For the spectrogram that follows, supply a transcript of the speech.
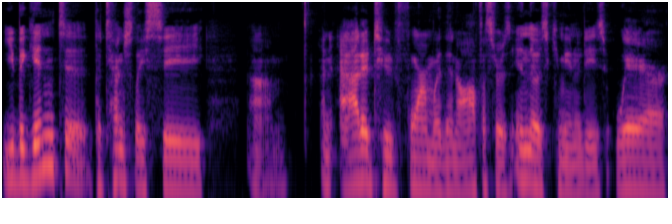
you begin to potentially see um, an attitude form within officers in those communities where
